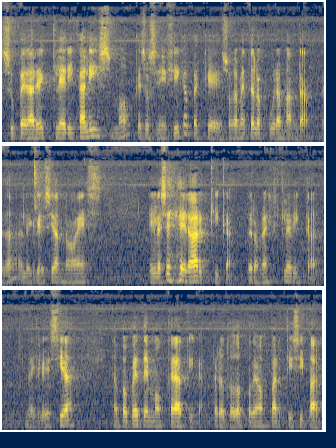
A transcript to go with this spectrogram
superar el clericalismo, que eso significa pues que solamente los curas mandamos, ¿verdad? La iglesia no es, la iglesia es jerárquica, pero no es clerical. La iglesia tampoco es democrática, pero todos podemos participar.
